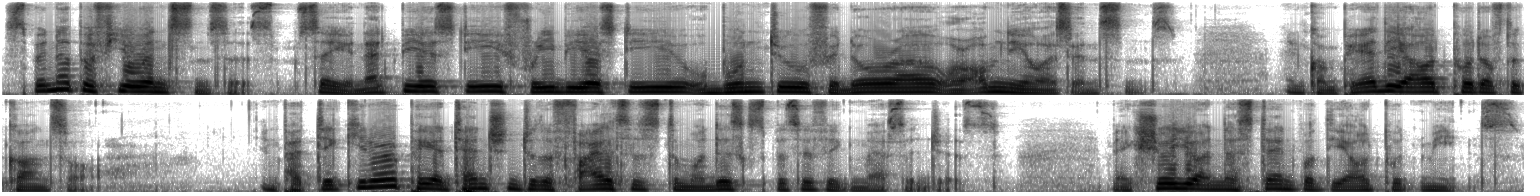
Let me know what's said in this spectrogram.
Spin up a few instances, say a NetBSD, FreeBSD, Ubuntu, Fedora, or OmniOS instance, and compare the output of the console. In particular, pay attention to the file system or disk-specific messages. Make sure you understand what the output means.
